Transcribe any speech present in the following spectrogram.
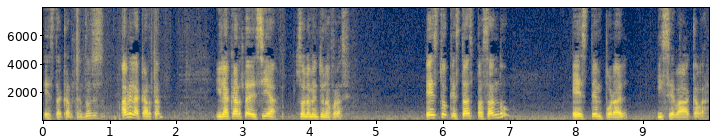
esta carta. Entonces, abre la carta y la carta decía solamente una frase. Esto que estás pasando es temporal y se va a acabar.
